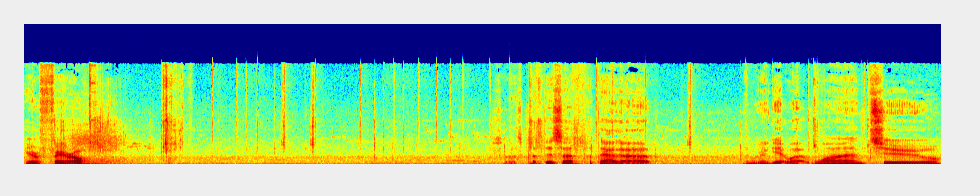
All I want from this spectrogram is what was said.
Here, Pharaoh. So let's put this up, put that up. And we're going to get what? One, two.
